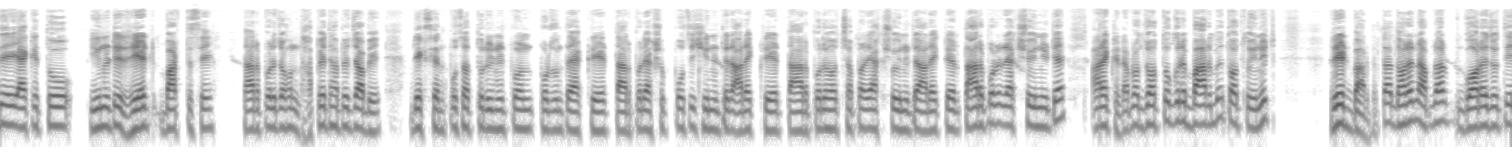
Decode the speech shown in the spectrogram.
যে একে তো ইউনিটের রেট বাড়তেছে, তারপরে যখন ধাপে, ধাপে যাবে দেখছেন ৭৫ ইউনিট পর্যন্ত এক রেট, তারপরে ১২৫ ইউনিটের আরেক রেট, তারপরে হচ্ছে আপনার ১০০ ইউনিটের আরেক রেট, তারপরে একশো ইউনিটে আরেক রেট। আপনার যত করে বাড়বে তত ইউনিট রেট বাড়বে। তা ধরেন আপনার গড়ে যদি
